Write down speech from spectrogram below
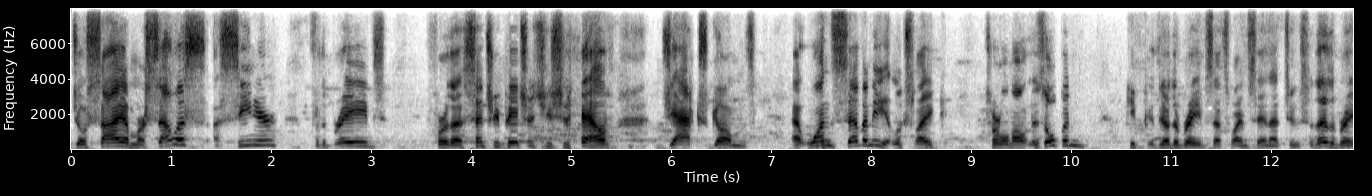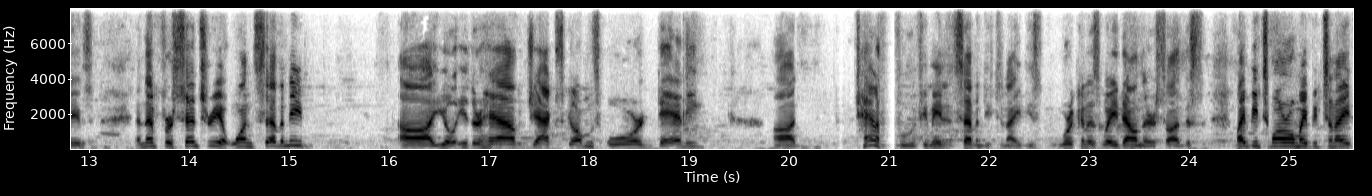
Josiah Marcellus, a senior for the Braves. For the Century Patriots, you should have Jax Gums. At 170, it looks like Turtle Mountain is open. Keep the other Braves. That's why I'm saying that too. So they're the Braves. And then for Century at 170, uh, you'll either have Jax Gums or Danny uh, Tanafu if he made it 70 tonight. He's working his way down there. So this might be tomorrow, might be tonight.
